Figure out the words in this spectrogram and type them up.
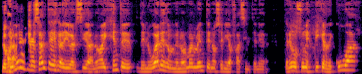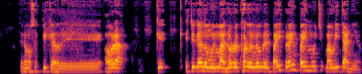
lo primero interesante es la diversidad, ¿no? Hay gente de lugares donde normalmente no sería fácil tener. Tenemos un speaker de Cuba, tenemos speaker de... Ahora, que estoy quedando muy mal, no recuerdo el nombre del país, pero hay un país muy... Mauritania.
